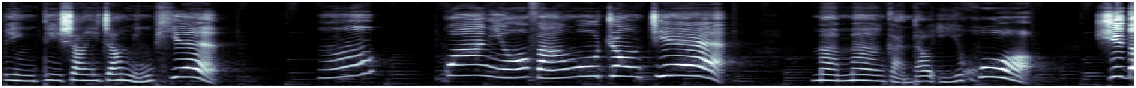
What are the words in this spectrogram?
并递上一张名片。嗯，蜗牛房屋中介。慢慢感到疑惑。是的，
